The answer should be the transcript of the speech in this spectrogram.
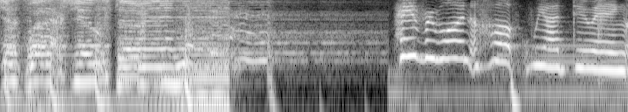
just what shoes are in. Hey everyone, hope we are doing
